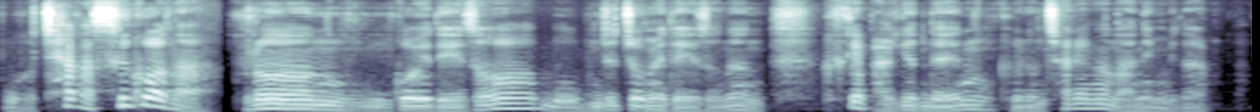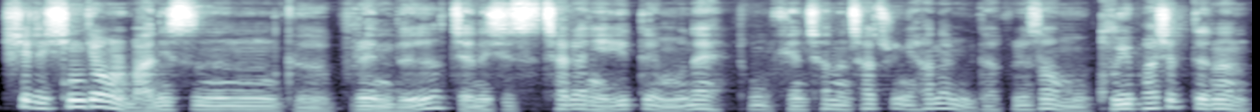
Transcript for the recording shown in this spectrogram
뭐 차가 쓰거나 그런 거에 대해서 뭐 문제점에 대해서는 크게 발견 된 그런 차량은 아닙니다. 확실히 신경을 많이 쓰는 그 브랜드 제네시스 차량이기 때문에 정말 괜찮은 차 중에 하나입니다. 그래서 뭐 구입하실 때는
